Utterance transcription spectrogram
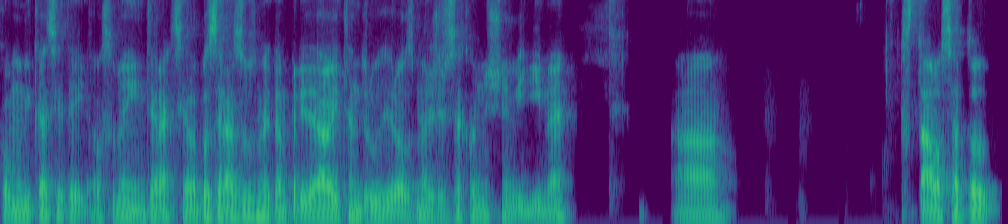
komunikácie, tej osobnej interakcie, lebo zrazu sme tam pridali ten druhý rozmer, že sa konečne vidíme a stalo sa to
